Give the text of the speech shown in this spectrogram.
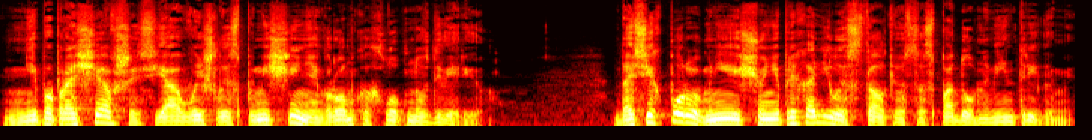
Не попрощавшись, я вышла из помещения, громко хлопнув дверью. До сих пор мне еще не приходилось сталкиваться с подобными интригами.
